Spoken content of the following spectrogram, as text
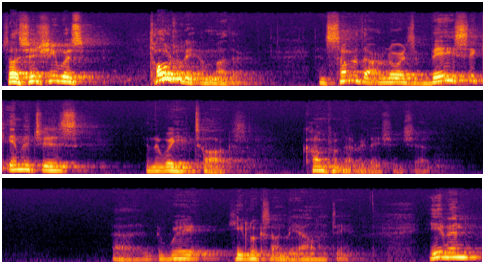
So she was totally a mother. And some of the, our Lord's basic images in the way he talks come from that relationship. Uh, the way he looks on reality. Even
